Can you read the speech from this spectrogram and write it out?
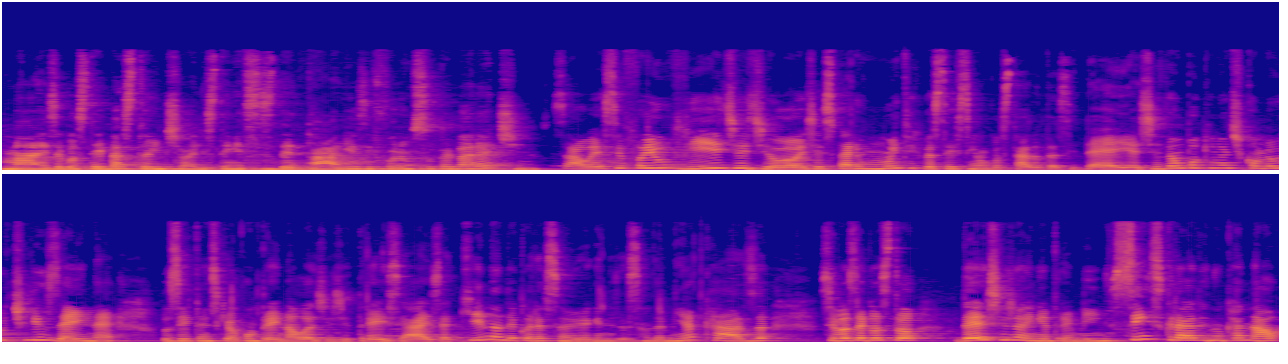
Mas eu gostei bastante, ó, eles têm esses detalhes e foram super baratinhos. Pessoal, esse foi o vídeo de hoje. Espero muito que vocês tenham gostado das ideias, de ver um pouquinho de como eu utilizei, né, os itens que eu comprei na loja de 3 reais aqui na decoração e organização da minha casa. Se você gostou, deixa o joinha pra mim, se inscreve no canal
